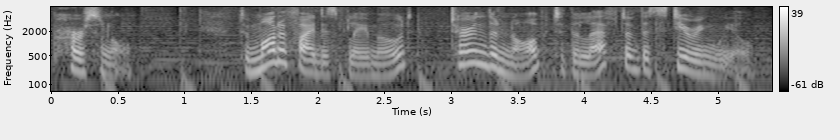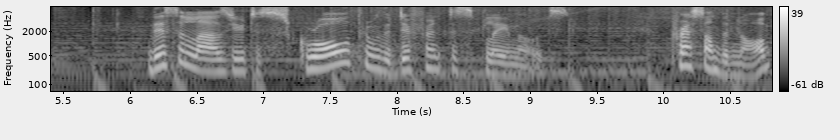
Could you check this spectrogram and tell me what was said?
personal. To modify display mode, turn the knob to the left of the steering wheel. This allows you to scroll through the different display modes. Press on the knob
